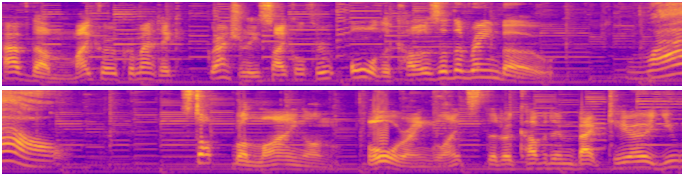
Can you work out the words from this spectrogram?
have the Microchromatic gradually cycle through all the colours of the rainbow. Wow! Stop relying on boring lights that are covered in bacteria you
